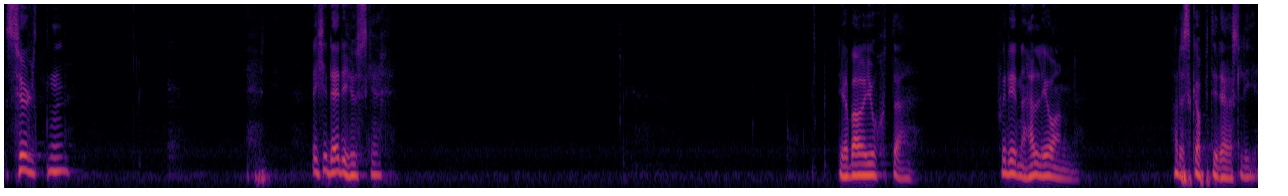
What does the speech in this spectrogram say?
sulten? Det er ikke det de husker. De har bare gjort det fordi Den hellige ånd hadde skapt i deres liv.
